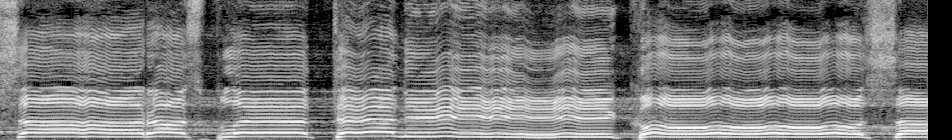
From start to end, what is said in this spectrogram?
kosa raspleteni kosa.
